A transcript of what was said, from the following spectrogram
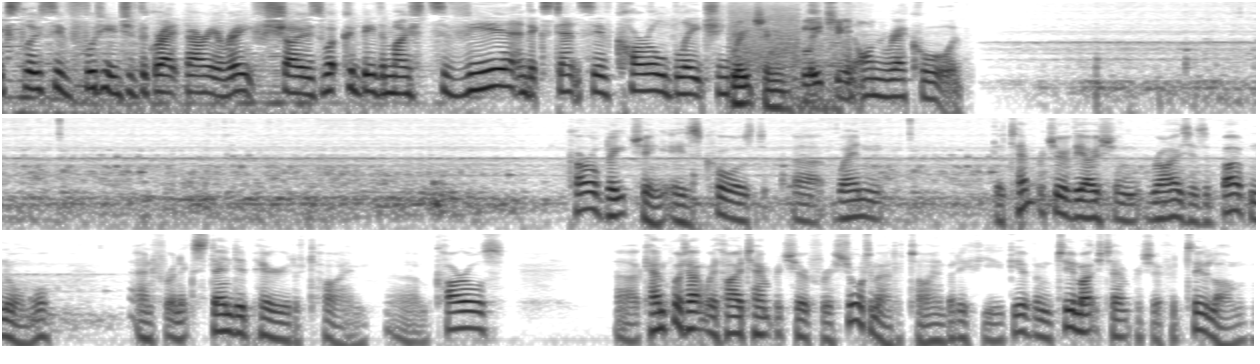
Exclusive footage of the Great Barrier Reef shows what could be the most severe and extensive coral bleaching, bleaching, bleaching on record. Coral bleaching is caused uh, when the temperature of the ocean rises above normal and for an extended period of time. Um, corals uh, can put up with high temperature for a short amount of time, but if you give them too much temperature for too long,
